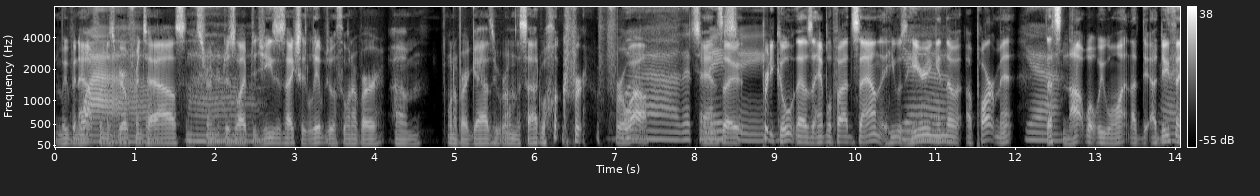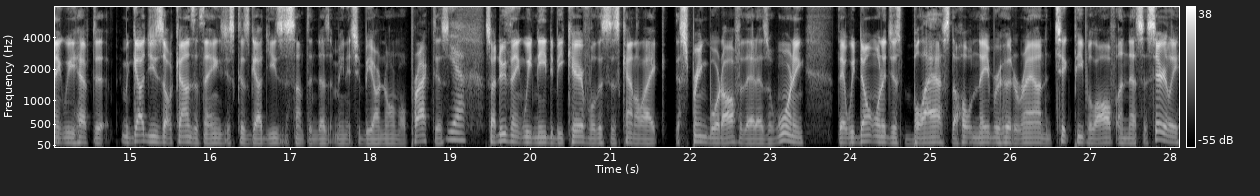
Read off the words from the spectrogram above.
moving out from his girlfriend's house and surrendered his life to Wow. Jesus. Actually lived with one of our um, one of our guys who were on the sidewalk for for a while. Wow, that's amazing. And amazing. so, pretty cool. That was amplified sound that he was hearing in the apartment. Yeah. That's not what we want. I do, I do Right. think we have to. I mean, God uses all kinds of things. Just because God uses something doesn't mean it should be our normal practice. Yeah. So I do think we need to be careful. This is kind of like a springboard off of that as a warning that we don't want to just blast the whole neighborhood around and tick people off unnecessarily.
